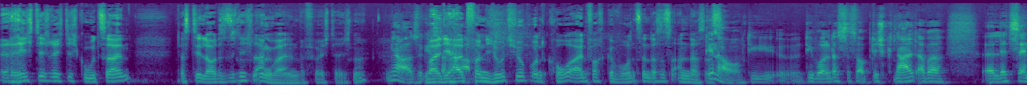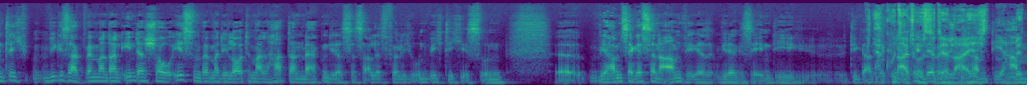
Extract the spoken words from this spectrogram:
richtig, richtig gut sein dass die Leute sich nicht langweilen, befürchte ich. Ne? Ja, also Weil die halt von YouTube und Co. einfach gewohnt sind, dass es anders genau, ist. Genau, die, die wollen, dass das optisch knallt, aber äh, letztendlich, wie gesagt, wenn man dann in der Show ist und wenn man die Leute mal hat, dann merken die, dass das alles völlig unwichtig ist. Und äh, wir haben es ja gestern Abend wieder, wieder gesehen, die, die ganze ja, gut, Kneipe, der leicht haben, die mit, haben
